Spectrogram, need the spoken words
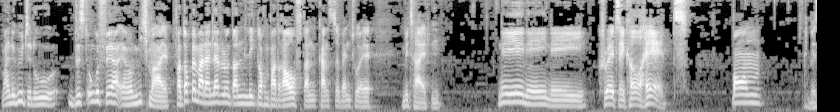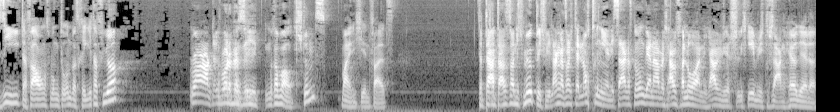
Meine Güte, du bist ungefähr, ja noch nicht mal. Verdoppel mal dein Level und dann leg noch ein paar drauf, dann kannst du eventuell mithalten. Nee, nee, nee. Critical Hit. Bom. Besiegt, Erfahrungspunkte und was kriege ich dafür? Ich wurde besiegt. Ein Rabaut, stimmt's? Meine ich jedenfalls. Da, das ist doch nicht möglich. Wie lange soll ich denn noch trainieren? Ich sage es nur ungern, aber ich habe verloren. Ich habe ich gebe mich geschlagen. Hörgerde.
